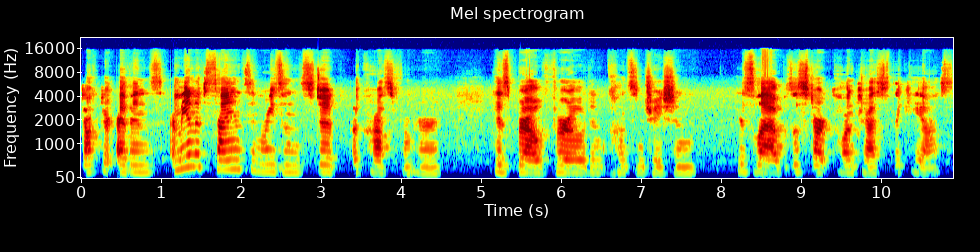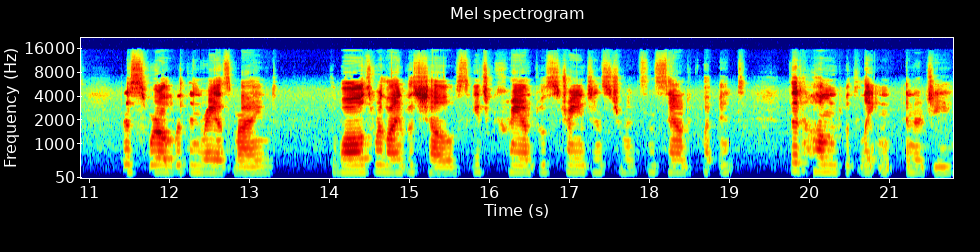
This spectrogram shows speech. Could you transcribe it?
Dr. Evans, a man of science and reason, stood across from her, his brow furrowed in concentration. His lab was a stark contrast to the chaos that swirled within Rhea's mind. The walls were lined with shelves, each crammed with strange instruments and sound equipment that hummed with latent energy.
